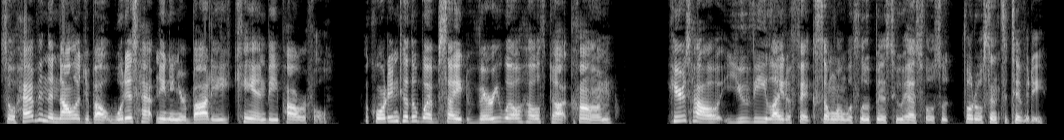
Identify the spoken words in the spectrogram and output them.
so having the knowledge about what is happening in your body can be powerful. According to the website verywellhealth.com, here's how UV light affects someone with lupus who has photosensitivity.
